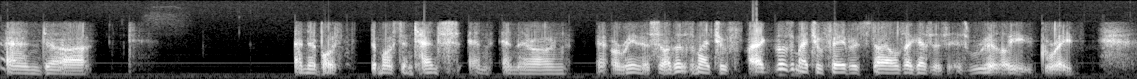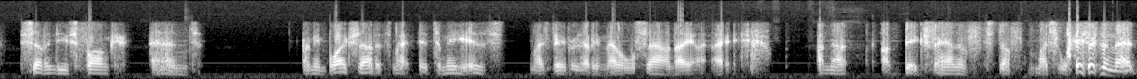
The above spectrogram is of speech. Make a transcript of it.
and uh, and they're both the most intense in in their own arena. So those are my two. I, those are my two favorite styles. I guess is is really great '70s funk, and I mean Black Sabbath. My it, to me is my favorite heavy metal sound. I, I I'm not a big fan of stuff much later than that,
